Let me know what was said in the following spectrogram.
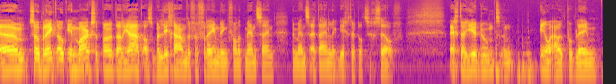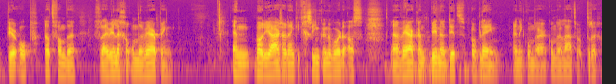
Um, zo breekt ook in Marx het proletariaat als belichaamde vervreemding van het mens zijn de mens uiteindelijk dichter tot zichzelf. Echter, hier doemt een eeuwenoud probleem weer op, dat van de vrijwillige onderwerping. En Baudrillard zou denk ik gezien kunnen worden als uh, werkend binnen dit probleem. En ik kom daar, kom daar later op terug.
